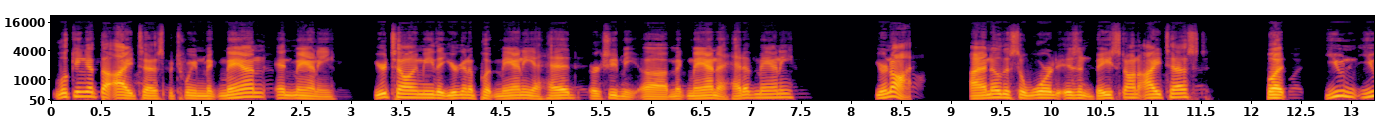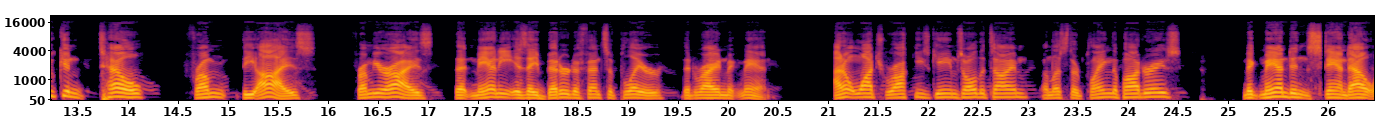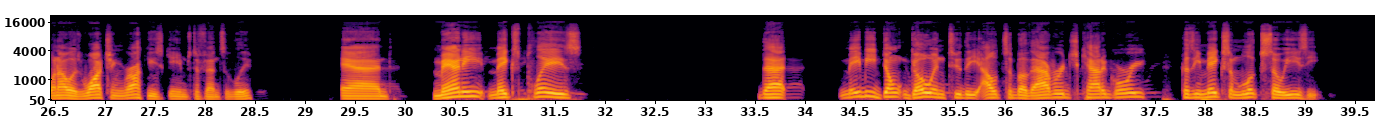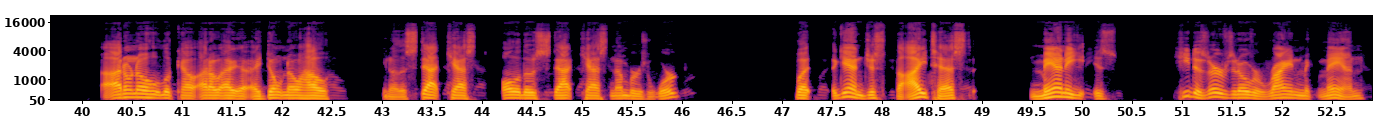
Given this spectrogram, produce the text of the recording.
Looking at the eye test between McMahon and Manny, you're telling me that you're going to put Manny ahead, or excuse me, uh, McMahon ahead of Manny? You're not. I know this award isn't based on eye test, but you you can tell from the eyes, from your eyes, that Manny is a better defensive player than Ryan McMahon. I don't watch Rockies games all the time unless they're playing the Padres. McMahon didn't stand out when I was watching Rockies games defensively. And Manny makes plays that maybe don't go into the outs above average category because he makes them look so easy. I don't know. Look how I don't. I, I don't know how you know the Statcast. All of those Statcast numbers work, but again, just the eye test. Manny is he deserves it over Ryan McMahon.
